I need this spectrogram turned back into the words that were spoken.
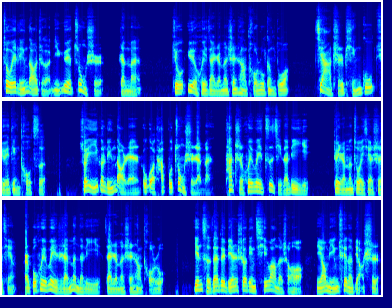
作为领导者，你越重视人们，就越会在人们身上投入更多。价值评估决定投资。所以，一个领导人如果他不重视人们，他只会为自己的利益对人们做一些事情，而不会为人们的利益在人们身上投入。因此，在对别人设定期望的时候，你要明确的表示，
